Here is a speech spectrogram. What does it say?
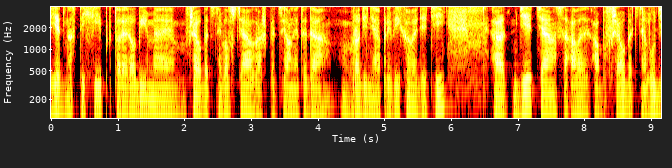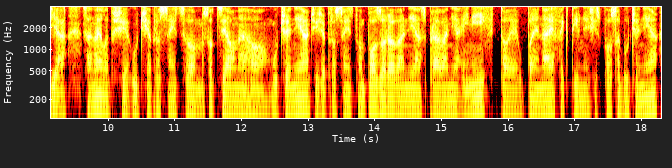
jedna z tých chýb, ktoré robíme všeobecne vo vzťahoch a špeciálne teda v rodine a pri výchove detí. Dieťa sa ale, alebo všeobecne ľudia sa najlepšie učia prostredníctvom sociálneho učenia, čiže prostredníctvom pozorovania, správania iných. To je úplne najefektívnejší spôsob učenia.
